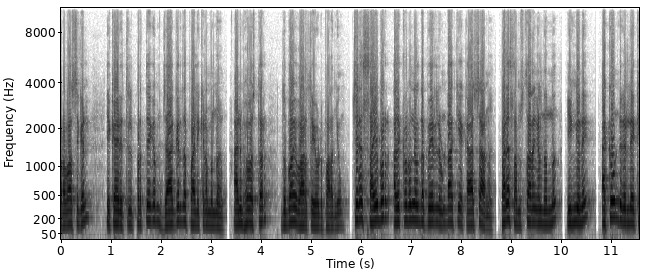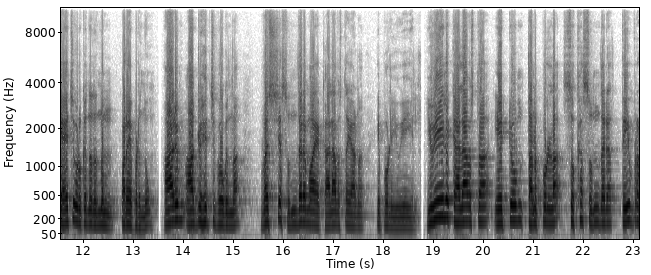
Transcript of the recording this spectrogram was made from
പ്രവാസികൾ ഇക്കാര്യത്തിൽ പ്രത്യേകം ജാഗ്രത പാലിക്കണമെന്ന് അനുഭവസ്ഥർ ദുബായ് വാർത്തയോട് പറഞ്ഞു ചില സൈബർ അതിക്രമങ്ങളുടെ പേരിൽ ഉണ്ടാക്കിയ കാശാണ് പല സംസ്ഥാനങ്ങളിൽ നിന്ന് ഇങ്ങനെ അക്കൗണ്ടുകളിലേക്ക് അയച്ചു കൊടുക്കുന്നതെന്നും പറയപ്പെടുന്നു. ആരും ആഗ്രഹിച്ചു പോകുന്ന വശ്യസുന്ദരമായ കാലാവസ്ഥയാണ് ഇപ്പോൾ യു എയിൽ യു എയിലെ കാലാവസ്ഥ ഏറ്റവും തണുപ്പുള്ള സുഖസുന്ദര തീവ്ര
